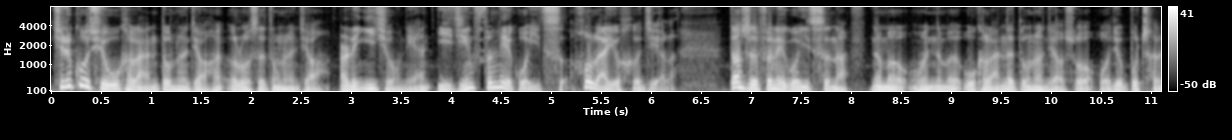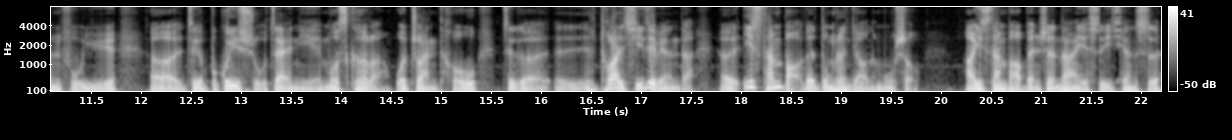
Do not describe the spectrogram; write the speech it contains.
其实过去乌克兰东正教和俄罗斯东正教，二零一九年已经分裂过一次，后来又和解了。当时分裂过一次呢，那么我那么乌克兰的东正教说，我就不臣服于呃这个不归属在你莫斯科了，我转投这个呃土耳其这边的呃伊斯坦堡的东正教的牧首。啊，伊斯坦堡本身当然也是以前是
